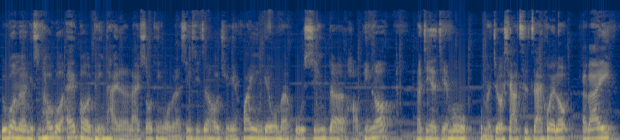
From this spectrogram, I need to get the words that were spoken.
如果呢你是透过 Apple 平台呢来收听我们的新奇症候群，也欢迎给我们五星的好评哦。那今天的节目我们就下次再会喽，拜拜。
